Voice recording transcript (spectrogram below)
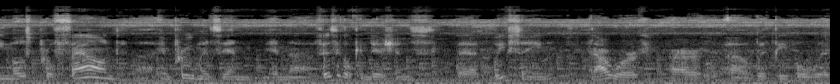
the most profound uh, improvements in, in uh, physical conditions that we've seen in our work are uh, with people with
